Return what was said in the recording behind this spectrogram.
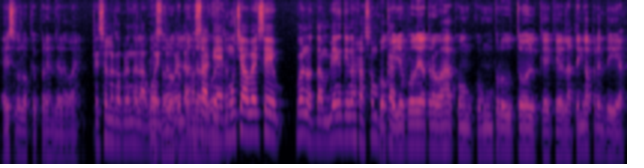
eso es lo que prende la vaina. Eso es lo que aprende la vuelta. O sea que muchas veces, bueno, también tienes razón, porque, Porque yo podía trabajar con, con un productor que, que la tenga prendida.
